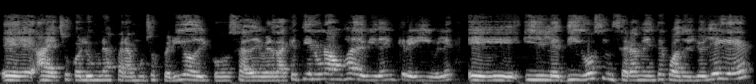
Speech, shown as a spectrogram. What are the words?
eh, ha hecho columnas para muchos periódicos, sea, de verdad que tiene una hoja de vida increíble. Eh, y les digo sinceramente, cuando yo llegué,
